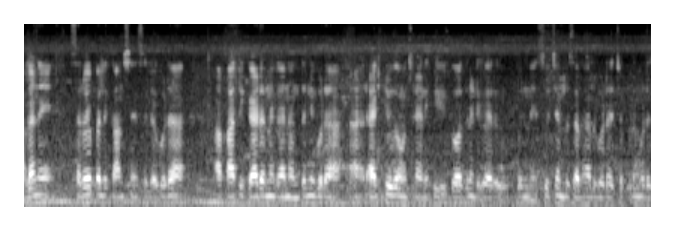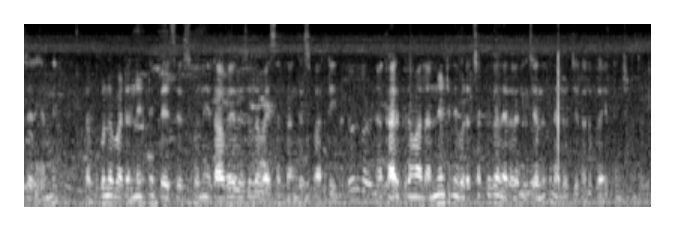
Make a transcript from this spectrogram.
అలానే సర్వేపల్లి కాన్స్టిట్యున్సీలో కూడా ఆ పార్టీ క్యాడర్ని కానీ అందరినీ కూడా యాక్టివ్గా ఉంచడానికి గౌతమ్ రెడ్డి గారు కొన్ని సూచనలు సలహాలు కూడా చెప్పడం కూడా జరిగింది. తప్పకుండా వాటన్నింటినీ ప్లేస్ చేసుకొని రాబోయే రోజుల్లో వైఎస్ఆర్ కాంగ్రెస్ పార్టీ ఆ, కార్యక్రమాలన్నింటినీ కూడా చక్కగా నిర్వహించేందుకు నెల్లూరు జిల్లాలో ప్రయత్నించుకుంటుంది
